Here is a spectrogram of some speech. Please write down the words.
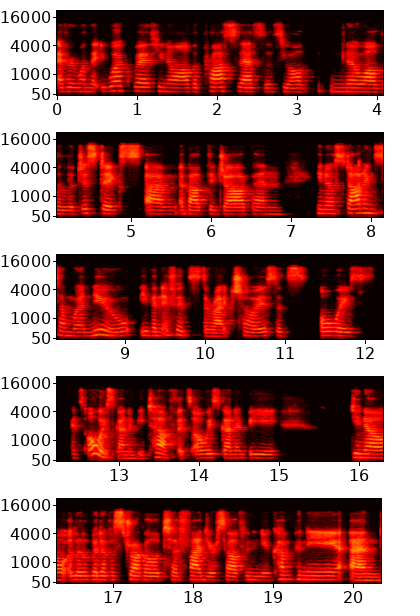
everyone that you work with, you know all the processes, you all know all the logistics um, about the job, and you know, starting somewhere new, even if it's the right choice, it's always it's always going to be tough. It's always going to be you know a little bit of a struggle to find yourself in a new company and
